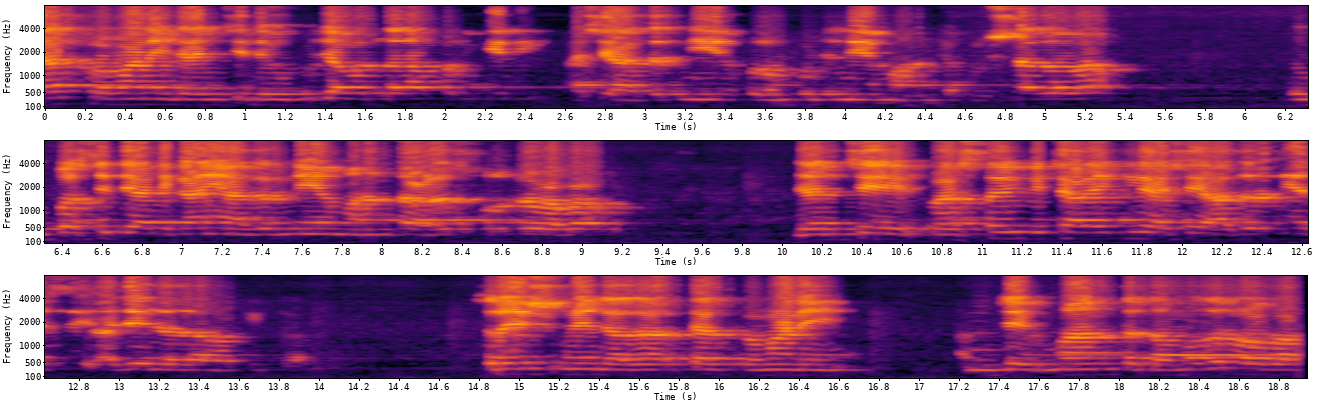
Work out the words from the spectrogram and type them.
त्याचप्रमाणे ज्यांची देवपूजा वंदना पण केली असे आदरणीय परमपूजनीय महंत कृष्णा बाबा उपस्थित या ठिकाणी आदरणीय महंत अळसपूरकर बाबा. ज्यांचे वास्तविक विचार ऐकले असे आदरणीय श्री अजय दादा वाटीकर सुरेश मुळे दादा त्याचप्रमाणे आमचे महंत दामोदर बाबा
